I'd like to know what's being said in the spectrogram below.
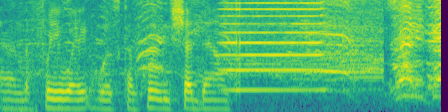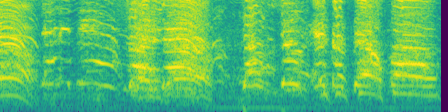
and the freeway was completely shut down. Shut it down! Shut it down! Shut it down! Don't shoot, it's a cell phone!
